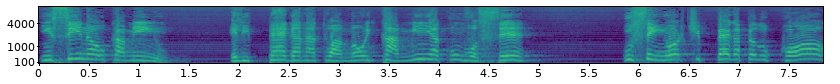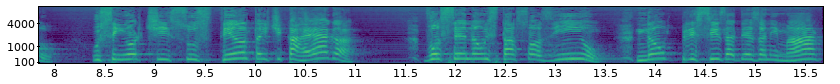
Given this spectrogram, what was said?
ensina o caminho, Ele pega na tua mão e caminha com você. O Senhor te pega pelo colo, o Senhor te sustenta e te carrega. Você não está sozinho, não precisa desanimar.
